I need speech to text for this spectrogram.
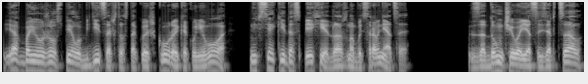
Я в бою уже успел убедиться, что с такой шкурой, как у него, не всякие доспехи должно быть сравняться. Задумчиво я созерцал,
